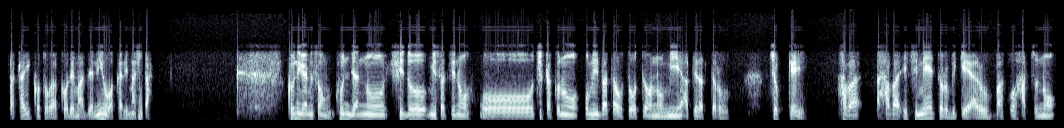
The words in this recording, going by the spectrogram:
高いことがこれまでに分かりました。国頭村、君山の非道岬の近くの海端を通っての見当てだったら、直径幅幅1メートル引けある爆発の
